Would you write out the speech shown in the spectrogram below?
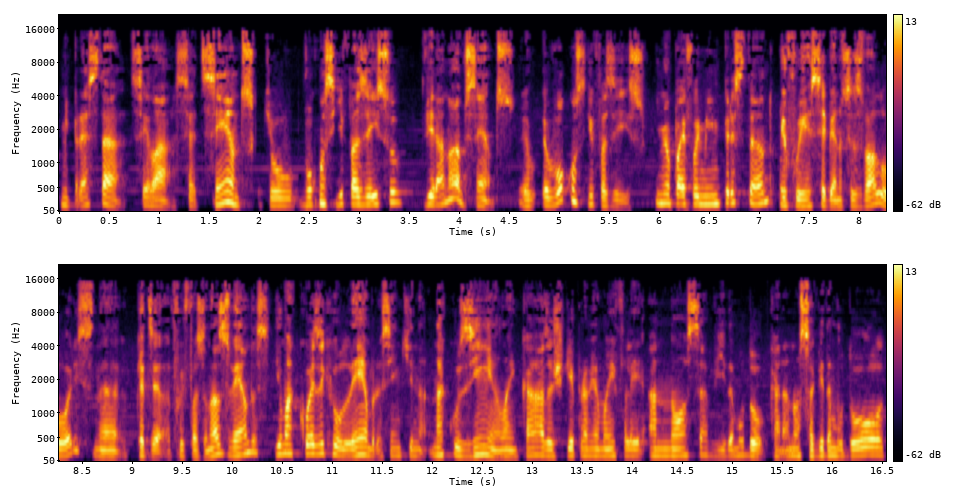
me empresta, sei lá, 700, que eu vou conseguir fazer isso virar 900. Eu, eu vou conseguir fazer isso. E meu pai foi me emprestando, eu fui recebendo esses valores, né? Quer dizer, fui fazendo as vendas. E uma coisa que eu lembro, assim, que na, na cozinha, lá em casa, eu cheguei pra minha mãe e falei: a nossa vida mudou. Cara, a nossa vida mudou,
